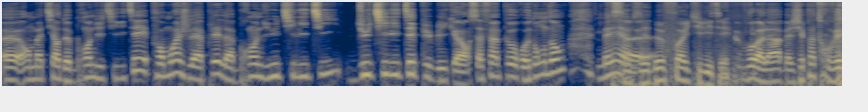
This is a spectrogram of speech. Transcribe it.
euh, en matière de brand utilité, pour moi, je l'ai appelé la brand utility d'utilité publique. Alors ça fait un peu redondant, mais ça faisait deux fois utilité. Voilà, ben, j'ai pas trouvé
